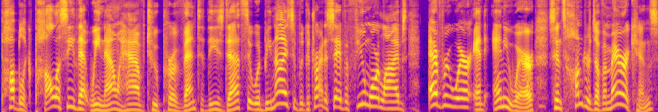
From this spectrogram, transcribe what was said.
public policy that we now have to prevent these deaths, it would be nice if we could try to save a few more lives everywhere and anywhere, since hundreds of Americans,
